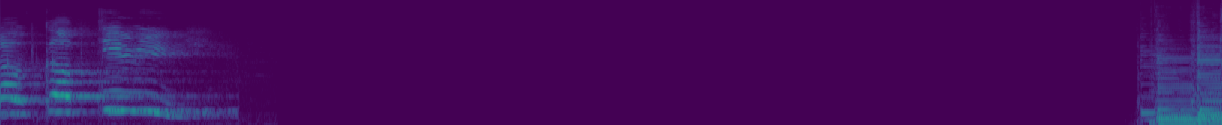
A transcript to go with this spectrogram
Go, go, TV!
